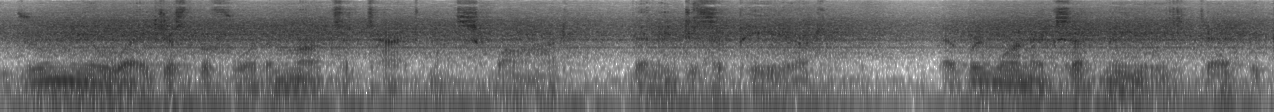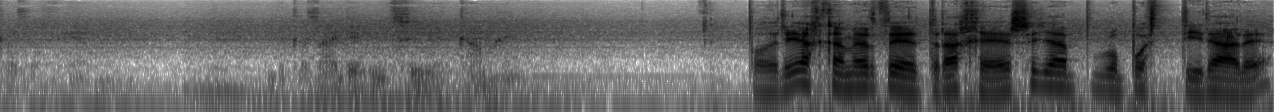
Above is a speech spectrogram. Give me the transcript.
He drew me away just before the Mercs attacked my squad. Then he disappeared. Everyone except me is dead because of him. Because I didn't see it coming. Podrías cambiarte de traje. Ese ya lo puedes tirar, ¿eh?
